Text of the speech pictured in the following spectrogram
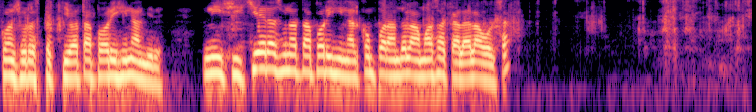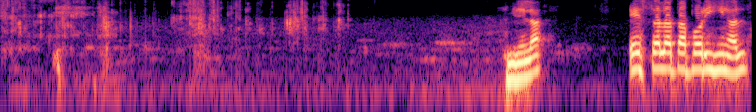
con su respectiva tapa original, mire. Ni siquiera es una tapa original comparándola, vamos a sacarla de la bolsa. Mírenla. Esta es la tapa original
